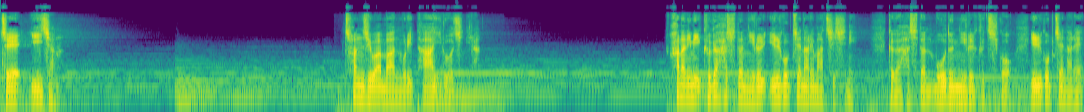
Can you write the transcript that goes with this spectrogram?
제 2장 천지와 만물이 다 이루어지니라. 하나님이 그가 하시던 일을 일곱째 날에 마치시니 그가 하시던 모든 일을 그치고 일곱째 날에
